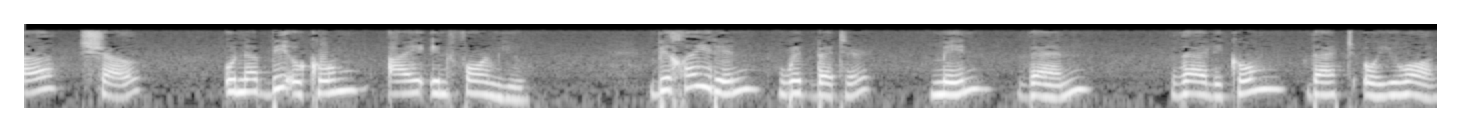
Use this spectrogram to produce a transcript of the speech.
a shall أنبئكم I inform you بخير with better من than ذلكم that O you all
